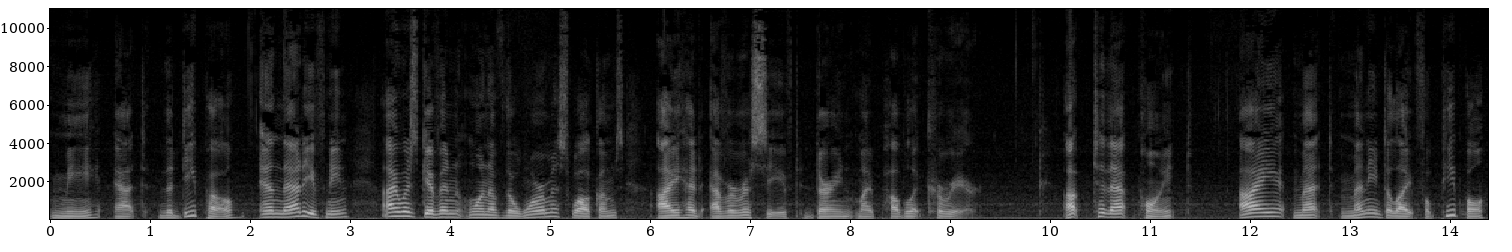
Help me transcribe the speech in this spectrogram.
me at the depot, and that evening I was given one of the warmest welcomes I had ever received during my public career. Up to that point, I met many delightful people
